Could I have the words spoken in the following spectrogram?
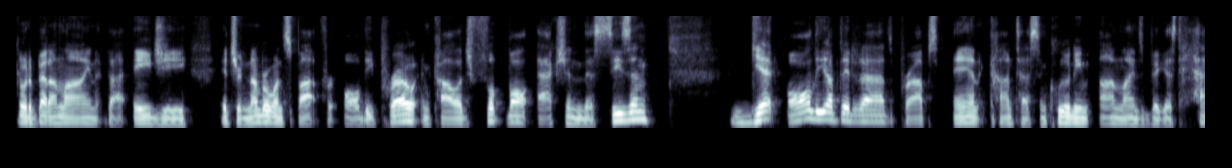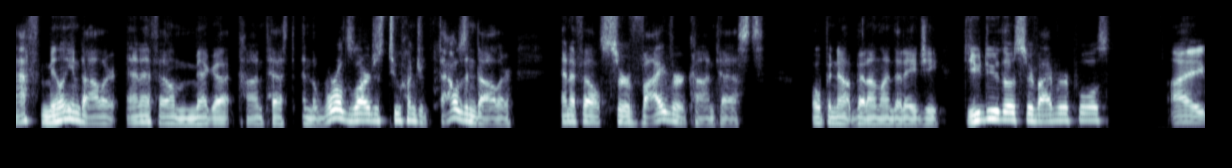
go to betonline.ag. It's your number one spot for all the pro and college football action this season. Get all the updated odds, props, and contests, including online's biggest half million dollar NFL mega contest and the world's largest $200,000 NFL survivor contest. Open now at betonline.ag. Do you do those survivor pools? I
